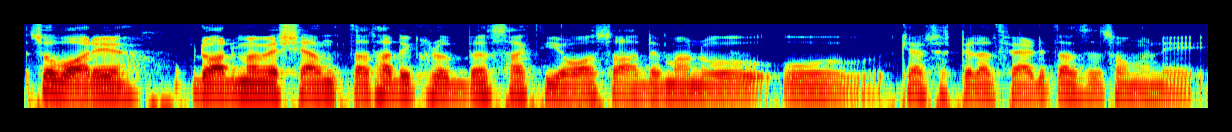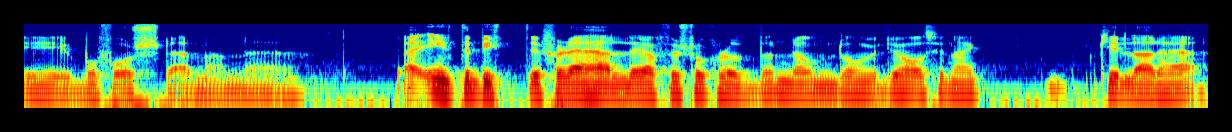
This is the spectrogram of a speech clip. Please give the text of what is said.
Så var det ju. Och då hade man väl känt att hade klubben sagt ja så hade man nog och kanske spelat färdigt den säsongen i, i Bofors där men... Eh, jag är inte bitter för det heller. Jag förstår klubben. De, de vill ju ha sina killar här.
